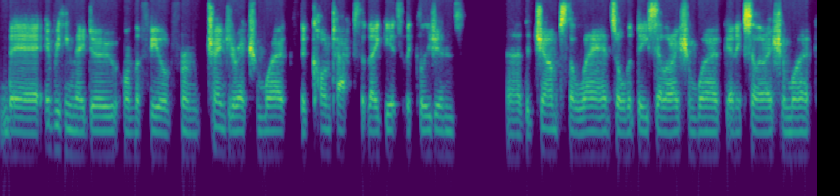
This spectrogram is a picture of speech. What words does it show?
their everything they do on the field from change of direction work, the contacts that they get, so the collisions, uh, the jumps, the lands, all the deceleration work and acceleration work,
